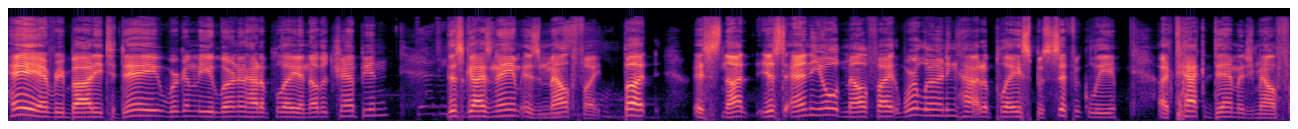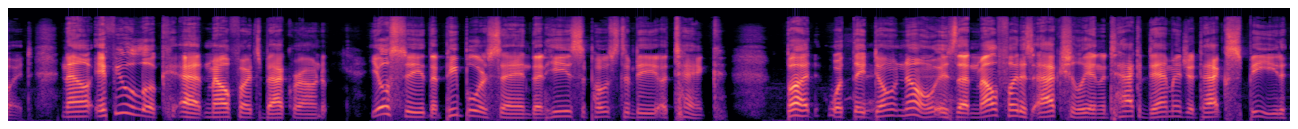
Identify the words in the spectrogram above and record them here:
Hey everybody, today we're going to be learning how to play another champion. This guy's name is Malphite, but it's not just any old Malphite, we're learning how to play specifically attack damage Malphite. Now, if you look at Malphite's background, you'll see that people are saying that he's supposed to be a tank. But what they don't know is that Malphite is actually an attack damage, attack speed,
